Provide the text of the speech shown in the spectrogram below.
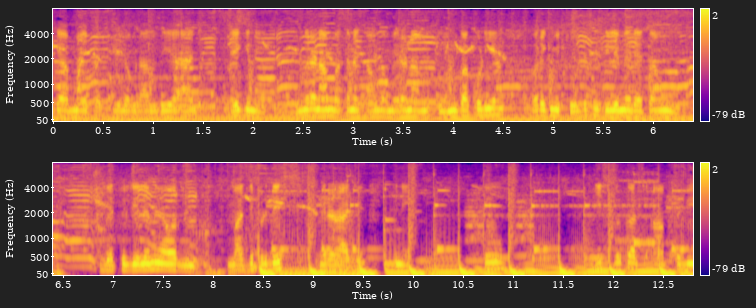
क्या माई फ़र्स्ट व्लॉग डाल दिया आज? है नहीं? मेरा नाम बताना चाहूँगा, मेरा नाम है सोनू काकुड़िया और एक मैं छोटे से ज़िले में रहता हूँ। बैतूल ज़िले में और मध्य प्रदेश मेरा राज्य है, कि नहीं? तो जिस प्रकार से आप सभी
